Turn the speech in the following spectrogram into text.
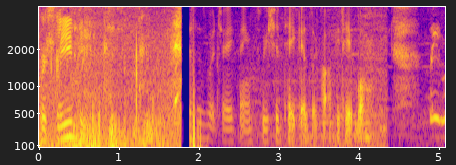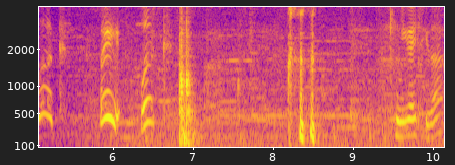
We're sleepy. This is what Jay thinks we should take as a coffee table. Wait, look. Wait, look. Can you guys see that?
